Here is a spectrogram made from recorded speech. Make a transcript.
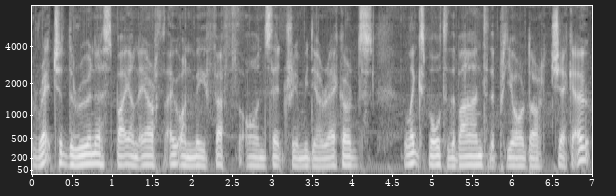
Wretched the Ruinous by Unearth out on May 5th on Century Media Records. Links below to the band, to the pre order. Check it out.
